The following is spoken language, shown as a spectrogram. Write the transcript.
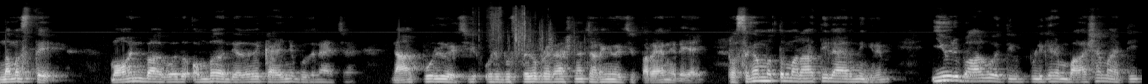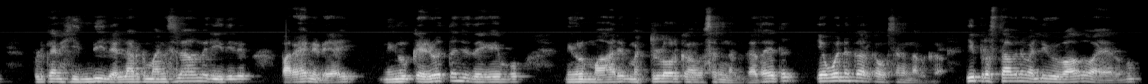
നമസ്തേ. മോഹൻ ഭാഗവത് ഒമ്പതാം തീയതി അതായത് കഴിഞ്ഞ ബുധനാഴ്ച നാഗ്പൂരിൽ വെച്ച് ഒരു പുസ്തക പ്രകാശന ചടങ്ങ് വെച്ച് പറയാനിടയായി. പ്രസംഗം മൊത്തം മറാത്തിയിലായിരുന്നെങ്കിലും ഈ ഒരു ഭാഗവത്തി പുള്ളിക്കാരൻ ഭാഷ മാറ്റി പുള്ളിക്കാരൻ ഹിന്ദിയിൽ എല്ലാവർക്കും മനസ്സിലാവുന്ന രീതിയിൽ പറയാനിടയായി. നിങ്ങൾക്ക് എഴുപത്തഞ്ച് തികയുമ്പോൾ നിങ്ങൾ മാറി മറ്റുള്ളവർക്ക് അവസരം നൽകുക. അതായത് യൗവനക്കാർക്ക് അവസരം നൽകുക. ഈ പ്രസ്താവന വലിയ വിവാദമായിരുന്നു.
